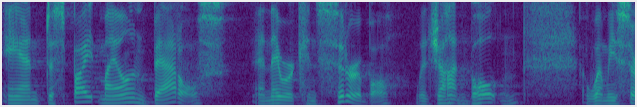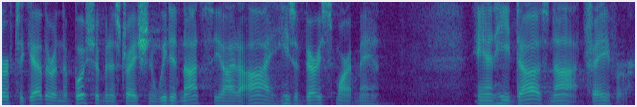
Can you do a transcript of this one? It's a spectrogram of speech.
And despite my own battles, and they were considerable with John Bolton, when we served together in the Bush administration, we did not see eye to eye. He's a very smart man. And he does not favor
